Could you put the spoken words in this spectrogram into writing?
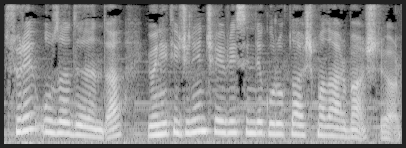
Süre uzadığında yöneticinin çevresinde gruplaşmalar başlıyor.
